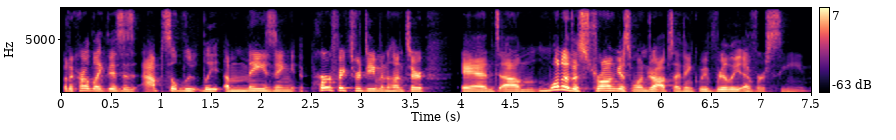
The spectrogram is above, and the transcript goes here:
but a card like this is absolutely amazing, perfect for Demon Hunter, and um, one of the strongest one drops I think we've really ever seen.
